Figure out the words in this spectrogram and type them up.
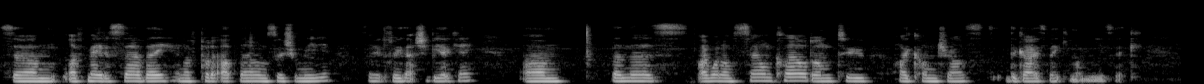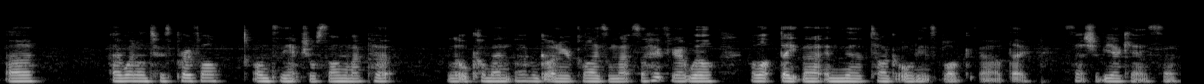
So um, I've made a survey and I've put it up there on social media. So hopefully that should be okay. Um, then there's I went on SoundCloud onto High Contrast, the guy's making my music. Uh, I went onto his profile, onto the actual song, and I put a little comment. I haven't got any replies on that, so hopefully I will. I'll update that in the target audience blog uh, though, so that should be okay. So,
